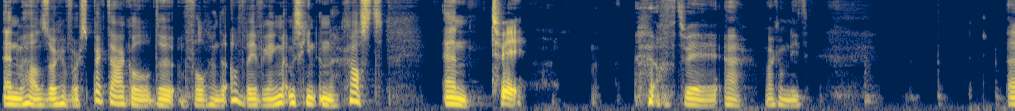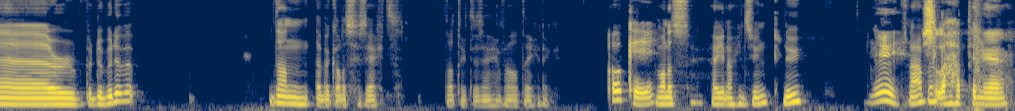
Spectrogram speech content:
En we gaan zorgen voor spektakel de volgende aflevering met misschien een gast. En Twee. of twee, ja, waarom niet? Eh, bedoebedoebe. dan heb ik alles gezegd. Dat ik te zeggen valt eigenlijk. Oké. Wannes, ga je nog iets doen? Nu? Nu, Slapen? slapen, ja.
